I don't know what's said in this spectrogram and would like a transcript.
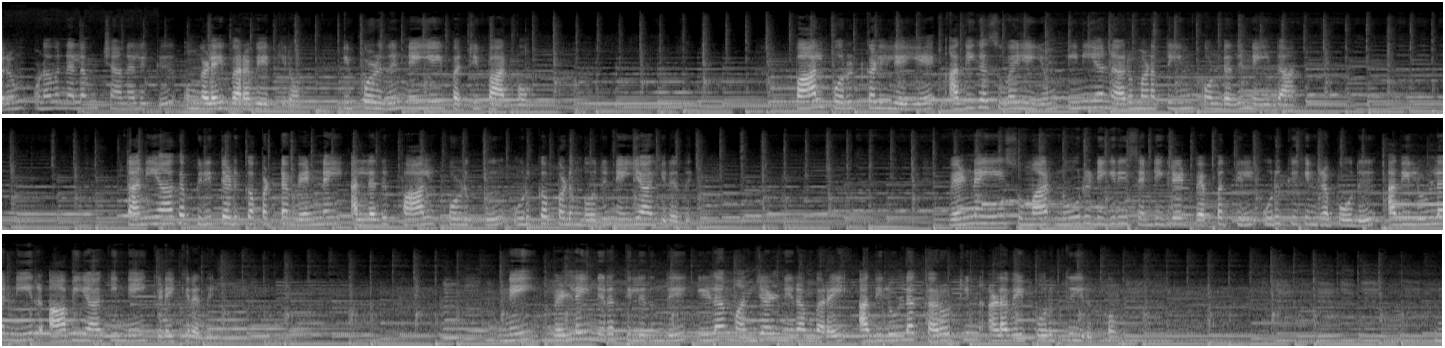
தரும் உணவு நலம் சேனலுக்கு உங்களை வரவேற்கிறோம். இப்பொழுது நெய்யை பற்றி பார்ப்போம். பால் பொருட்களிலேயே அதிக சுவையையும் இனிய நறுமணத்தையும் கொண்டது நெய்தான். தனியாக பிரித்தெடுக்கப்பட்ட வெண்ணெய் அல்லது பால் கொழுப்பு உருக்கப்படும் போது நெய்யாகிறது. வெண்ணெயை சுமார் நூறு டிகிரி சென்டிகிரேட் வெப்பத்தில் உருக்குகின்ற போது அதில் உள்ள நீர் ஆவியாகி நெய் கிடைக்கிறது. நெய் வெள்ளை நிறத்திலிருந்து இளம் மஞ்சள் நிறம் வரை அதிலுள்ள கரோட்டின் அளவை பொறுத்து இருக்கும்.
